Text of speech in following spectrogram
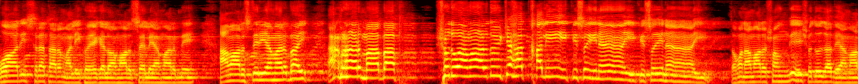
ওয়ারিসরা তার মালিক হয়ে গেল, আমার ছেলে, আমার মেয়ে, আমার স্ত্রী, আমার ভাই, আমার মা বাপ শুধু আমার দুইটা হাত খালি, কিছুই নাই কিছুই নাই। তখন আমার সঙ্গে শুধু যাবে আমার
